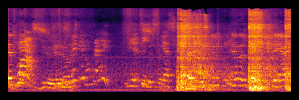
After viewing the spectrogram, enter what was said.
It's wrong. Yes. What?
